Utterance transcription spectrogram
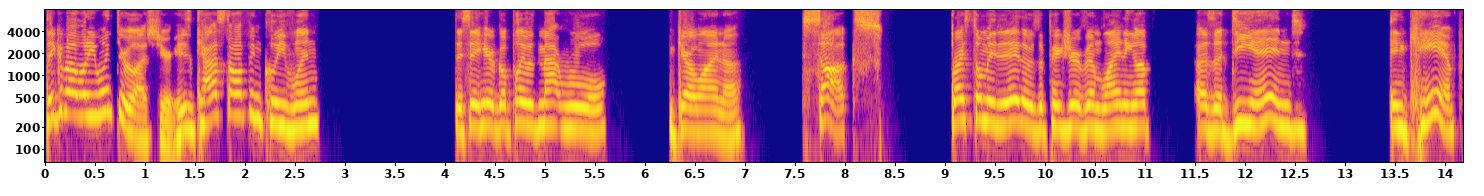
Think about what he went through last year. He's cast off in Cleveland. They say here, go play with Matt Rhule in Carolina. Sucks. Bryce told me today there was a picture of him lining up as a D end in camp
